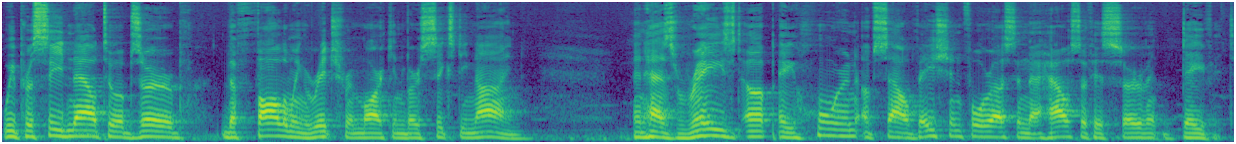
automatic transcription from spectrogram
We proceed now to observe the following rich remark in verse 69 and has raised up a horn of salvation for us in the house of his servant David,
